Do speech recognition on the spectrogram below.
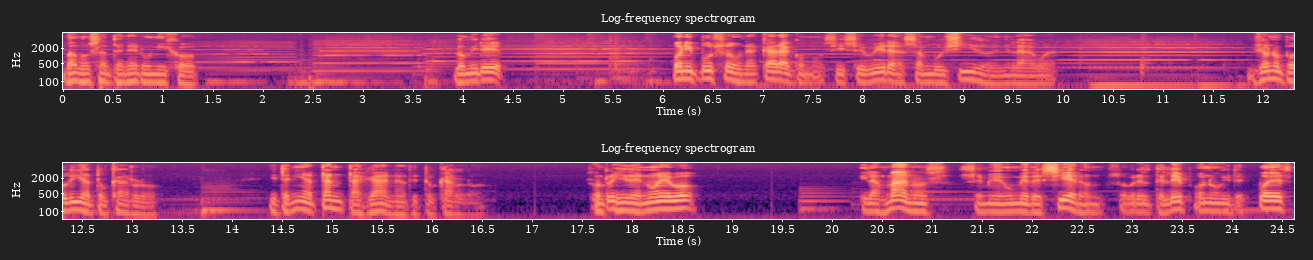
vamos a tener un hijo. Lo miré. Bonnie puso una cara como si se hubiera zambullido en el agua. Yo no podía tocarlo y tenía tantas ganas de tocarlo. Sonreí de nuevo y las manos se me humedecieron sobre el teléfono y después,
